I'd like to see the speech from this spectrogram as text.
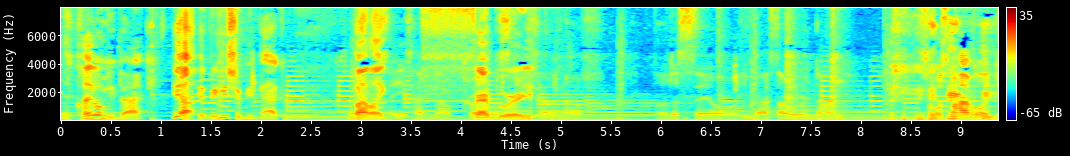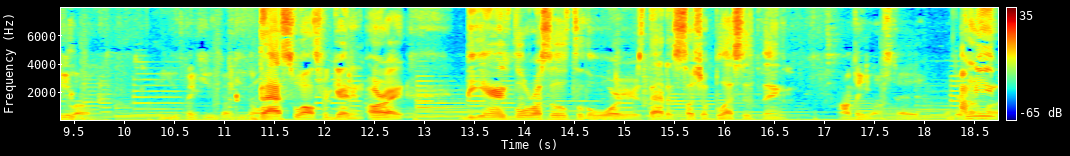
Is Clay gonna be back? Yeah, he, he should be back. Clay By like he's had enough. Curry will say February. he's had enough. They'll just say, "Oh, you guys thought we were done." So what's gonna happen with D'Lo? You think he's gonna? He's gonna That's what I was forgetting. All right, D'Angelo Russell to the Warriors. That is such a blessed thing. I don't think he's gonna stay. I mean,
